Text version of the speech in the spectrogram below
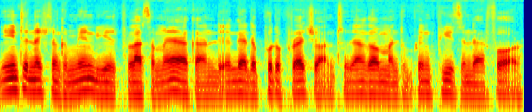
the international community plus America, and they got to put a pressure on Sudan government to bring peace in Darfur,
